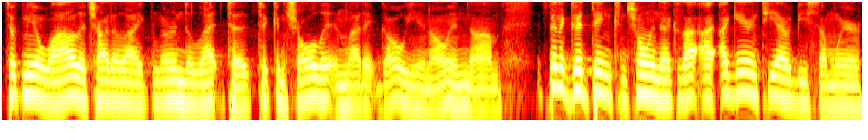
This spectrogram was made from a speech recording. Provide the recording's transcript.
took me a while to try to like learn to let to to control it and let it go, you know. And um it's been a good thing controlling that because I, I I guarantee I would be somewhere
